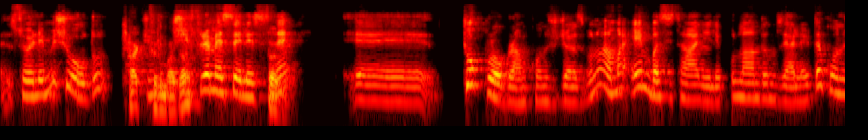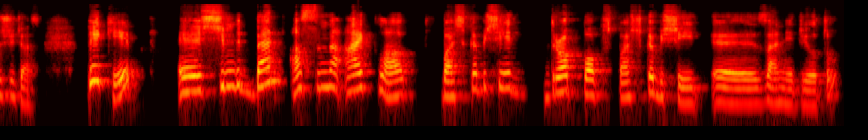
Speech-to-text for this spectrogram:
e, söylemiş oldun. Çünkü şifre meselesine e, çok program konuşacağız bunu ama en basit haliyle kullandığımız yerleri de konuşacağız. Peki e, şimdi ben aslında iCloud başka bir şey, Dropbox başka bir şey e, zannediyordum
